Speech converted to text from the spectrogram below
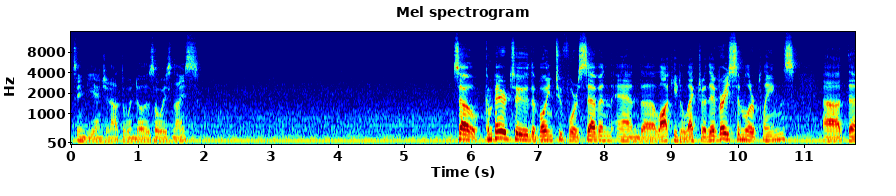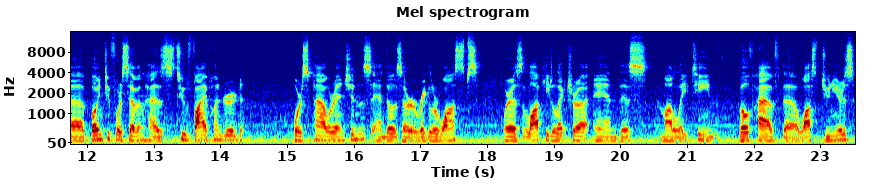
Seeing the engine out the window is always nice. So, compared to the Boeing 247 and uh, Lockheed Electra, they're very similar planes. Uh, the Boeing 247 has two 500 horsepower engines, and those are regular Wasps, whereas the Lockheed Electra and this Model 18 both have the Wasp Juniors,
